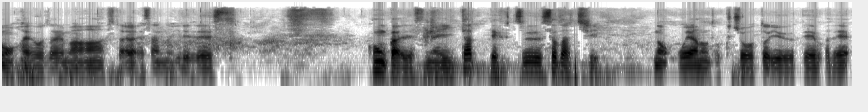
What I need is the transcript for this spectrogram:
うもおはようございます。台湾屋さんのひでです。今回ですね、至って普通育ちの親の特徴というテーマで、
